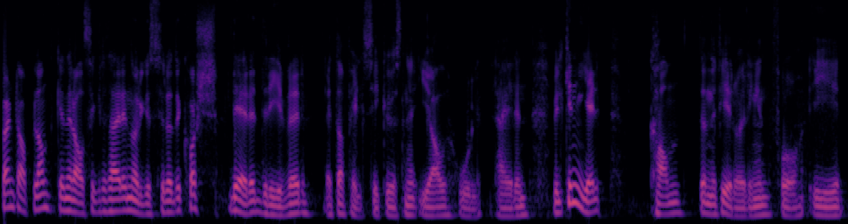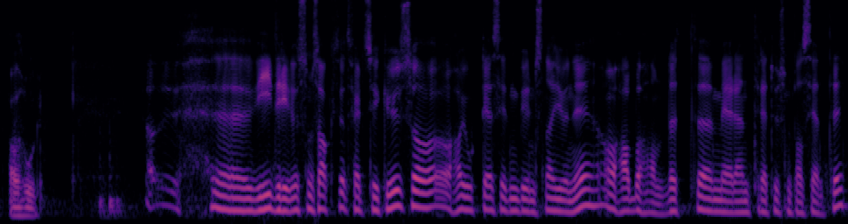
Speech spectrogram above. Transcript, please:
Bernt Apeland, generalsekretær i Norges Røde Kors. Dere driver et av feltsykehusene i Al-Hol-leiren. Hvilken hjelp kan denne fireåringen få i Al-Hol? Ja, eh, vi driver som sagt et feltsykehus og har gjort det siden begynnelsen av juni. Og har behandlet eh, mer enn 3000 pasienter.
